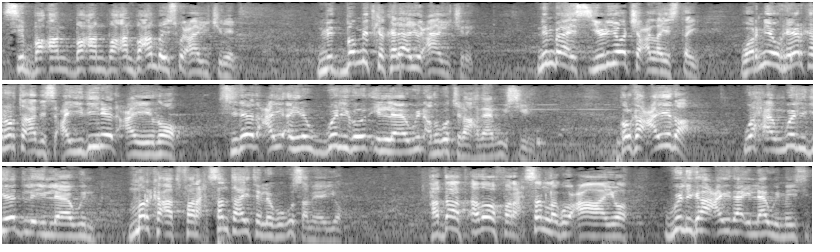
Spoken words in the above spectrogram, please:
si ba'an ba'an ba'an ba'an bay isku caayi jireen midba midka kale ayuu caayi jiray nin baa is yidhi oo jeclaystay warniyow reerkan horta aad iscayidiineed caydo sideed cay ayna weligood ilaawin adugu tidhaahdaa buu is yidhi kolka cayda waxaan weligeed la ilaawin marka aad faraxsan tahay ta lagugu sameeyo. Haddaad adoo faraxsan lagu caayo weligaa caydaa ilaawi maysid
